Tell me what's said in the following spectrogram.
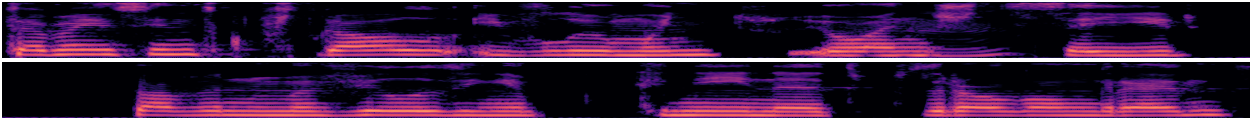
também sinto que Portugal evoluiu muito. Eu antes Uhum. de sair estava numa vilazinha pequenina de Pedrógão Grande,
